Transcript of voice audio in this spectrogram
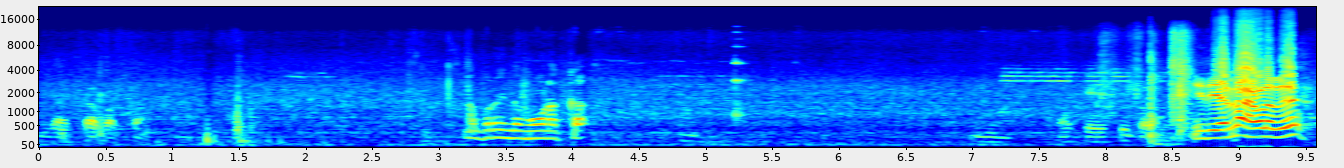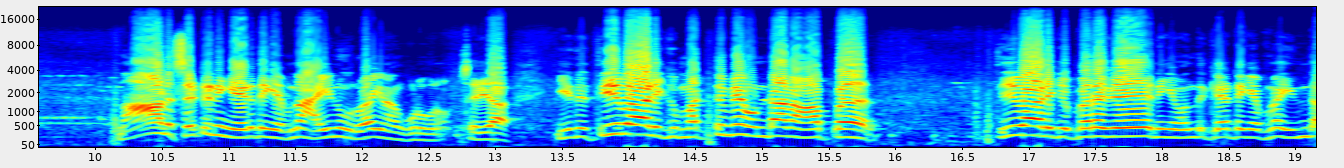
இந்த அக்கா பக்கா. அப்புறம் இந்த மூணு அக்கா ஓகே சூப்பர் இது எல்லாம் எவ்வளவு? நாலு செட்டு நீங்கள் எடுத்தீங்க அப்படின்னா ஐநூறுரூவாய்க்கு நாங்கள் கொடுக்குறோம். சரியா? இது தீபாவளிக்கு மட்டுமே உண்டான ஆஃபர் தீபாவளிக்கு பிறகு நீங்கள் வந்து கேட்டீங்க அப்படின்னா இந்த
